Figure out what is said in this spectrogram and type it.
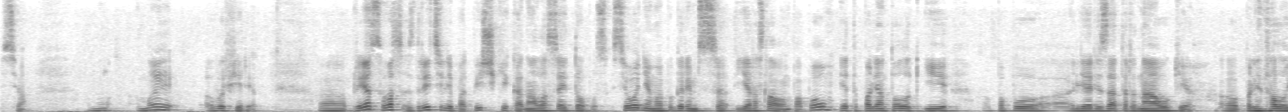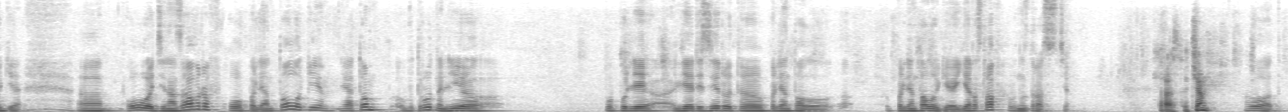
Все. Мы в эфире. Э, приветствую вас, зрители, подписчики канала Сайтопус. Сегодня мы поговорим с Ярославом Поповым. Это палеонтолог и популяризатор науки, э, палеонтология, э, о динозавров, о палеонтологии и о том, трудно ли популяризировать палеонтологию. Ярослав, ну здравствуйте. Здравствуйте. Вот.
